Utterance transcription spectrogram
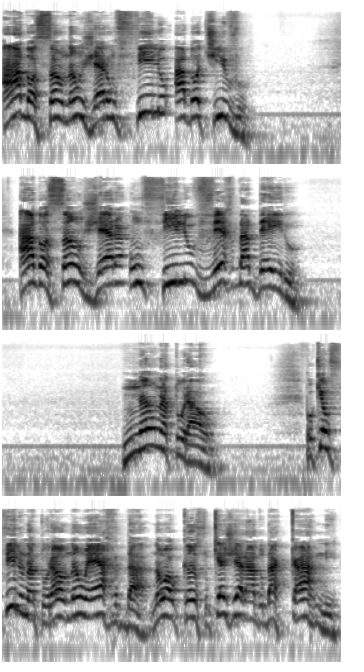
A adoção não gera um filho adotivo. A adoção gera um filho verdadeiro não natural. Porque o filho natural não herda, não alcança o que é gerado da carne,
